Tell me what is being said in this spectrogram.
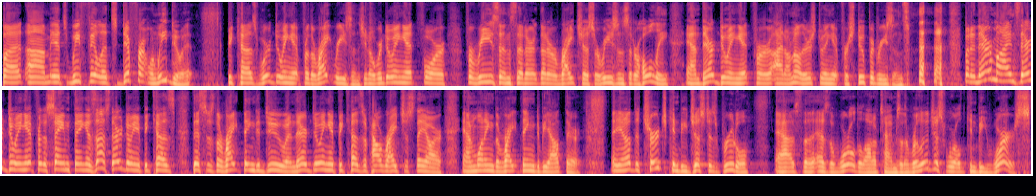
but um, it's we feel it's different when we do it because we're doing it for the right reasons. You know, we're doing it for for reasons that are that are righteous or reasons that are holy, and they're doing it for I don't know, they're just doing it for stupid reasons. but in their minds, they're doing it for the same thing as us. They're doing it because this is the right thing to do, and they're doing it because of how righteous they are and wanting the right thing to be out there. And, you know, the church can be just as brutal as the as the world a lot of times, and the religious world can be worse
